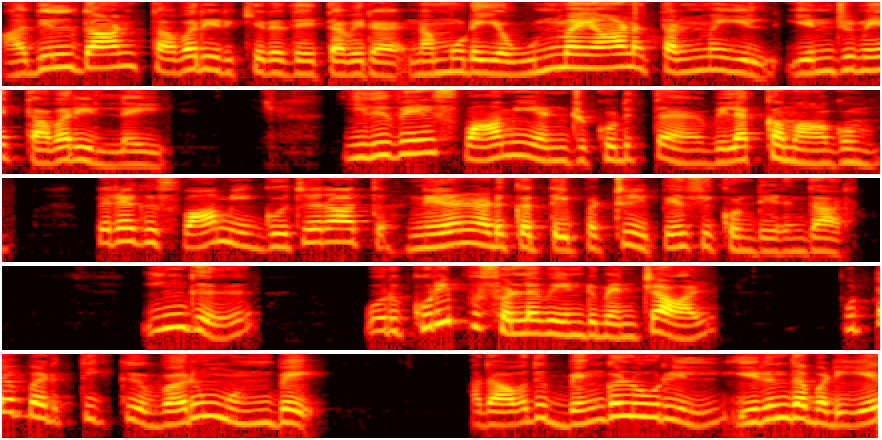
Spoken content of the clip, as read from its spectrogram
அதில்தான் தவறு இருக்கிறதே தவிர நம்முடைய உண்மையான தன்மையில் என்றுமே தவறில்லை. இதுவே சுவாமி என்று கொடுத்த விளக்கமாகும். பிறகு சுவாமி குஜராத் நிலநடுக்கத்தை பற்றி பேசிக்கொண்டிருந்தார். இங்கு ஒரு குறிப்பு சொல்ல வேண்டுமென்றால் புட்டபர்த்திக்கு வரும் முன்பே அதாவது பெங்களூரில் இருந்தபடியே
